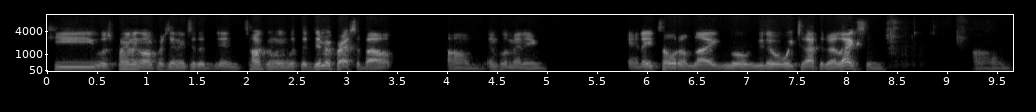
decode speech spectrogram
he was planning on presenting to the and talking with the Democrats about um implementing, and they told him like you will you will wait till after the election. Um,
